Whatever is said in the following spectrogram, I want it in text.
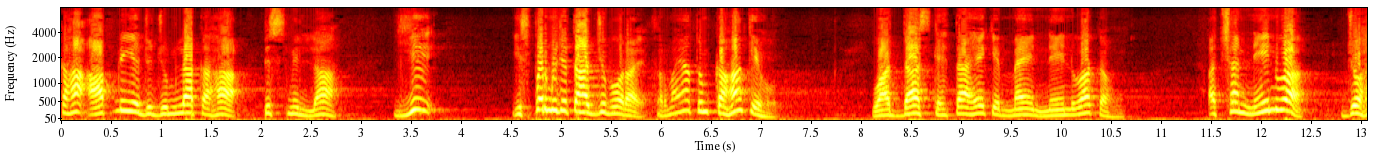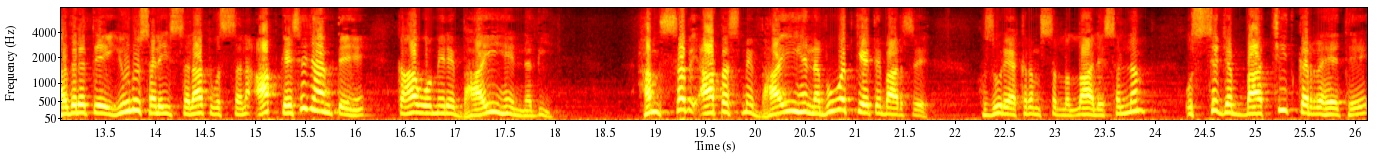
کہا، آپ نے یہ جو جملہ کہا، بسم اللہ، یہ اس پر مجھے تعجب ہو رہا ہے۔ فرمایا، تم کہاں کے ہو؟ واداس کہتا ہے کہ میں نینوا کا ہوں۔ اچھا نینوا جو حضرت یونس علیہ السلاط وسلم آپ کیسے جانتے ہیں؟ کہا، وہ میرے بھائی ہیں نبی۔ ہم سب آپس میں بھائی ہیں نبوت کے اعتبار سے۔ حضور اکرم صلی اللہ علیہ وسلم اس سے جب بات چیت کر رہے تھے،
